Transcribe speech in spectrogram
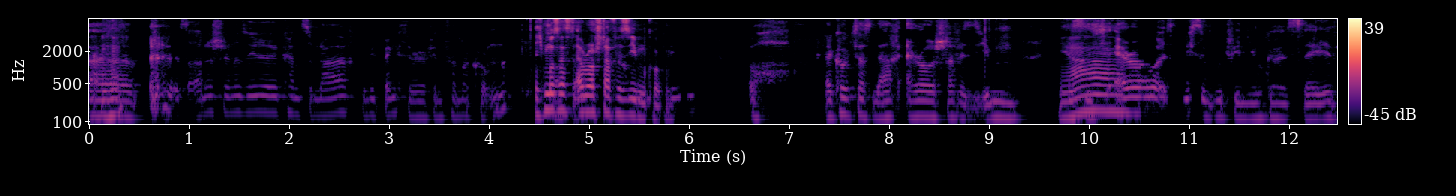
Mhm. Äh, ist auch eine schöne Serie, kannst du nach The Big Bang Theory auf jeden Fall mal gucken. ich muss Ist erst Arrow Staffel 7 gucken. Oh, dann guck das nach Arrow Staffel 7. Ist Ja. nicht, Arrow ist nicht so gut wie New Girl Safe.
